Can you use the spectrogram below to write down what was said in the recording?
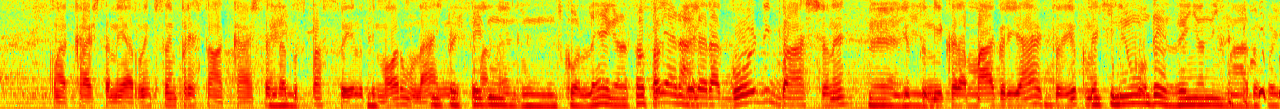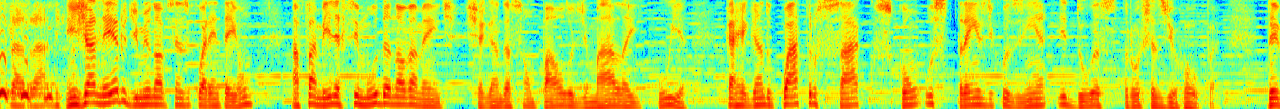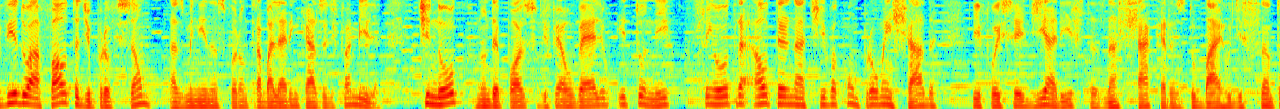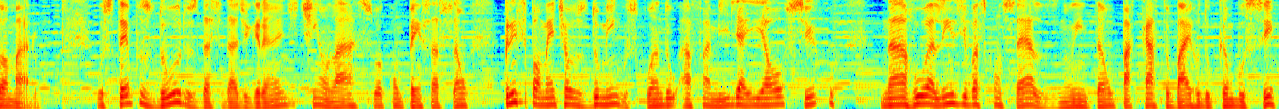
com a carça meio ruim, precisou emprestar uma carça ainda é. dos parceiros que moram lá. Emprestei de, um, de uns colegas, só, só que ele era... Ele era gordo e baixo, né? É, e o Tunico era magro e alto, viu como é, é que, que nem um desenho animado foi pra rádio. em janeiro de 1941, a família se muda novamente, chegando a São Paulo de mala e cuia, carregando quatro sacos com os trens de cozinha e duas trouxas de roupa. Devido à falta de profissão, as meninas foram trabalhar em casa de família. Tinoco, num depósito de ferro velho, e Tonico, sem outra alternativa, comprou uma enxada e foi ser diaristas nas chácaras do bairro de Santo Amaro. Os tempos duros da cidade grande tinham lá sua compensação, principalmente aos domingos, quando a família ia ao circo na rua Lins de Vasconcelos, no então pacato bairro do Cambuci,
